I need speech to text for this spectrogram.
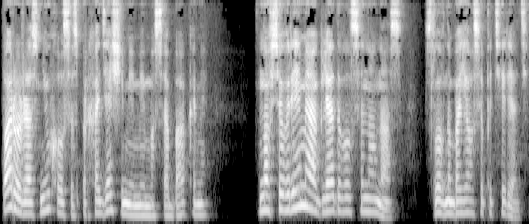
пару раз нюхался с проходящими мимо собаками, но все время оглядывался на нас, словно боялся потерять.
